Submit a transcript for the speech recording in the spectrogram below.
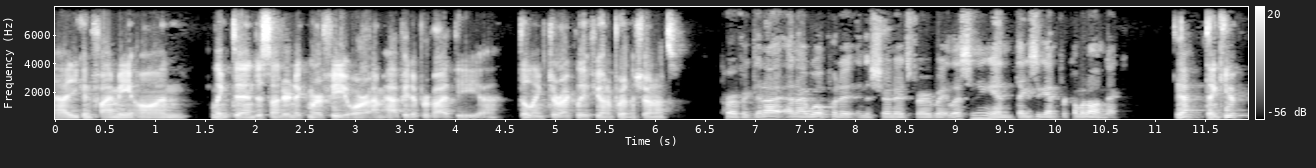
Uh, you can find me on LinkedIn just under Nick Murphy, or I'm happy to provide the uh, the link directly if you want to put it in the show notes. Perfect, and I and I will put it in the show notes for everybody listening. And thanks again for coming on, Nick. Yeah, thank you.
